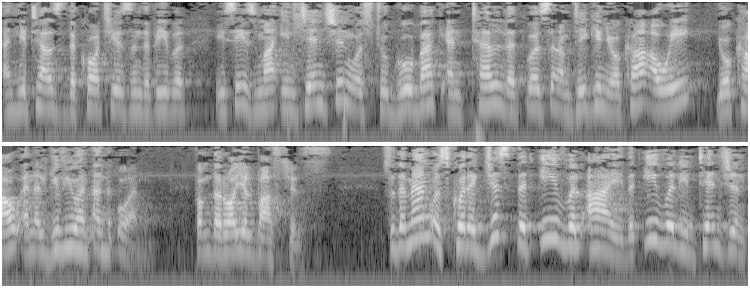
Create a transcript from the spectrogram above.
and he tells the courtiers and the people, he says, my intention was to go back and tell that person, I'm taking your car away, your cow, and I'll give you another one from the royal pastures. So the man was correct. Just that evil eye, that evil intention,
